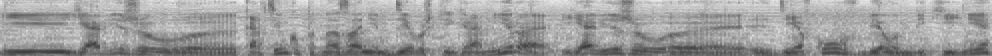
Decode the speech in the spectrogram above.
и я вижу э, картинку под названием «Девушки Игромира», и я вижу э, девку в белом бикини,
